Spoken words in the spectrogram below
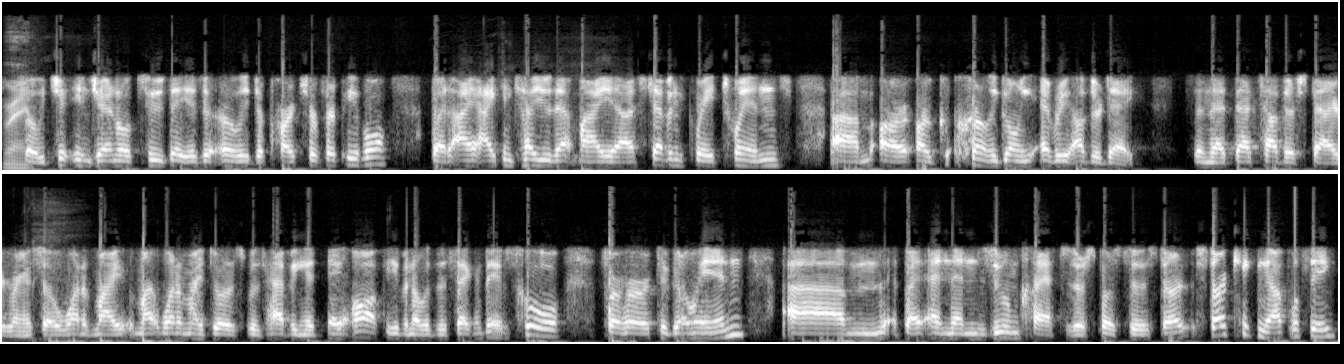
Right. So, in general, Tuesday is an early departure for people. But I, I can tell you that my uh, seventh grade twins um, are, are currently going every other day and that that's how they're staggering So one of my, my one of my daughters was having a day off, even though it was the second day of school, for her to go in. Um, but and then Zoom classes are supposed to start start kicking up. We'll see.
